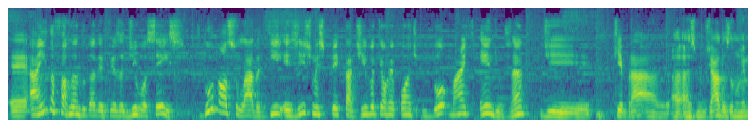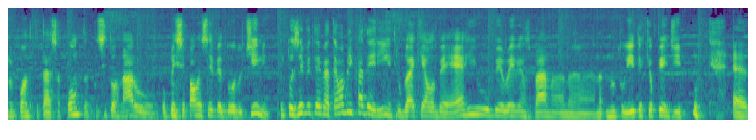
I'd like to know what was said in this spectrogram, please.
É, ainda falando da defesa de vocês, do nosso lado aqui, existe uma expectativa que é o recorde do Mike Andrews, né? De quebrar a, a, as mijadas, eu não lembro quanto que tá essa conta, se tornar o, o, principal recebedor do time. Inclusive, teve até uma brincadeirinha entre o Black Yellow BR e o B Ravens Bar na, na, na, no Twitter que eu perdi. É,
